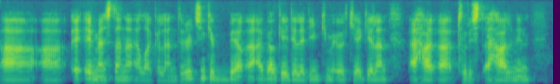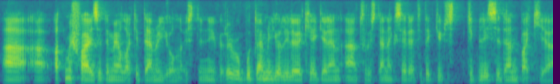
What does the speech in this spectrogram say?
Ermənistana əlaqələndirir. Çünki əvvəl qeyd etdiyim kimi ölkəyə gələn əhali, turist əhalinin 60% demək olar ki, dəmir yoluna üstünlük verir və bu dəmir yolu ilə ölkəyə gələn turistlərin əksəriyyəti də Gürcüstan, Tbilisidən Bakıya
